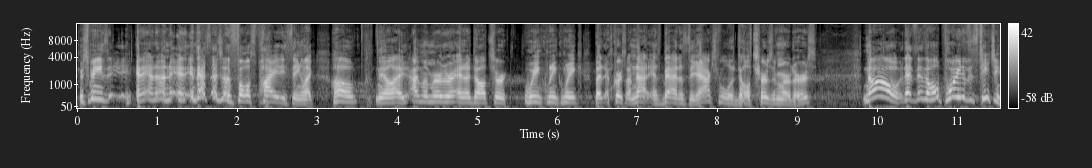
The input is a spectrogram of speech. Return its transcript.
Which means, and, and, and, that's not just a false piety thing, like, oh, you know, I, am a murderer and adulterer, wink, wink, wink, but of course I'm not as bad as the actual adulterers and murderers. No, the whole point of this teaching.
